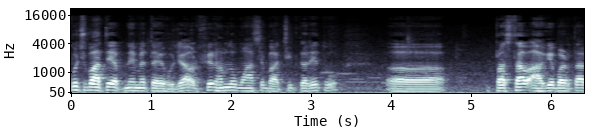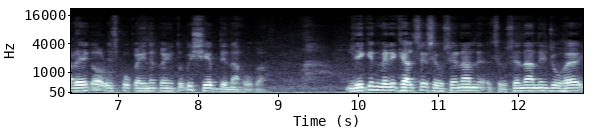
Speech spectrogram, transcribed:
कुछ बातें अपने में तय हो जाए और फिर हम लोग वहाँ से बातचीत करें तो प्रस्ताव आगे बढ़ता रहेगा और उसको कहीं ना कहीं तो भी शेप देना होगा। लेकिन मेरे ख्याल से शिवसेना ने शिवसेना ने जो है,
